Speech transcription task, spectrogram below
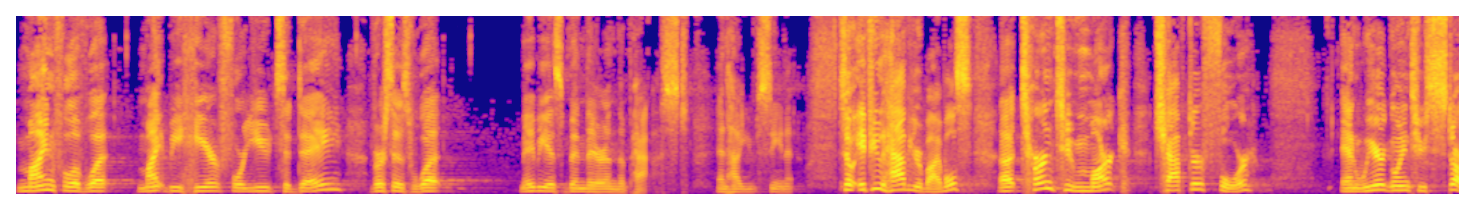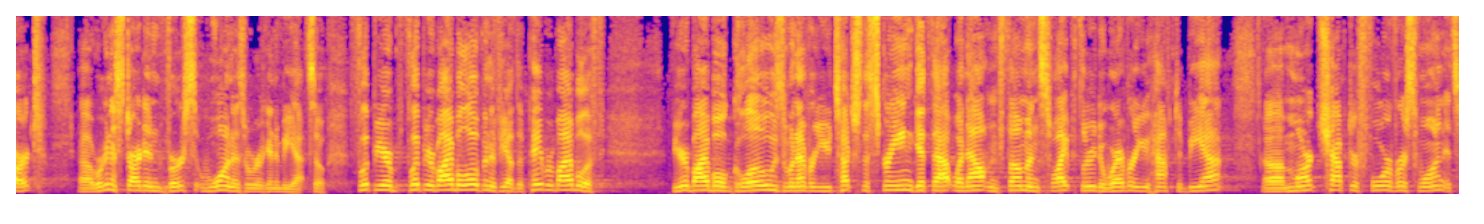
mindful of what might be here for you today versus what maybe has been there in the past and how you've seen it. So if you have your Bibles, uh, turn to Mark chapter 4, and we are going to start. Uh, we're going to start in verse 1 is where we're going to be at. So flip your, flip your Bible open if you have the paper Bible. If, if your Bible glows whenever you touch the screen, get that one out and thumb and swipe through to wherever you have to be at. Uh, Mark chapter 4, verse 1. It's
